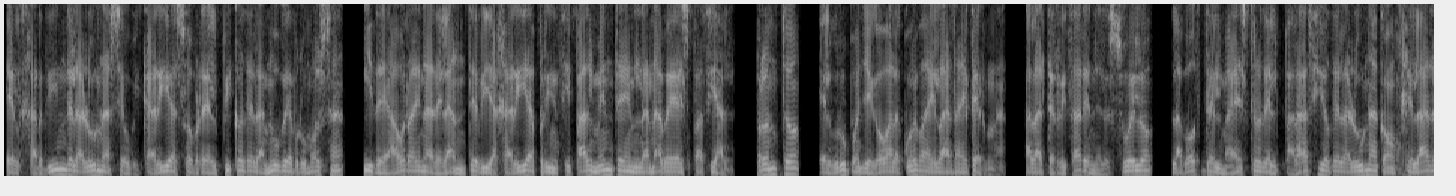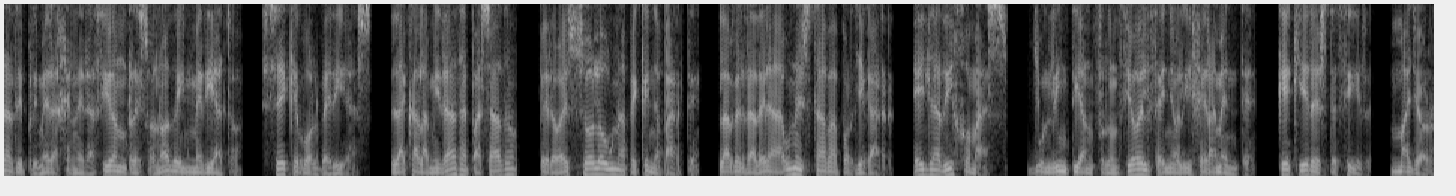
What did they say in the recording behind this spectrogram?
El jardín de la luna se ubicaría sobre el pico de la nube brumosa, y de ahora en adelante viajaría principalmente en la nave espacial. Pronto, el grupo llegó a la cueva helada eterna. Al aterrizar en el suelo, la voz del maestro del Palacio de la Luna congelada de primera generación resonó de inmediato. Sé que volverías. La calamidad ha pasado, pero es solo una pequeña parte. La verdadera aún estaba por llegar. Ella dijo más. Yun Lintian frunció el ceño ligeramente. ¿Qué quieres decir, mayor?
